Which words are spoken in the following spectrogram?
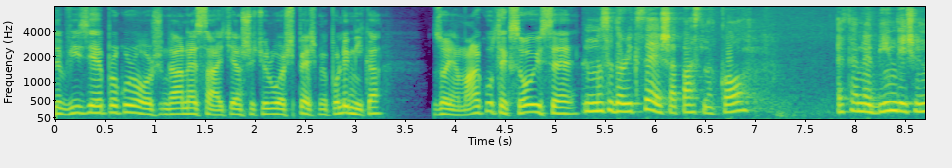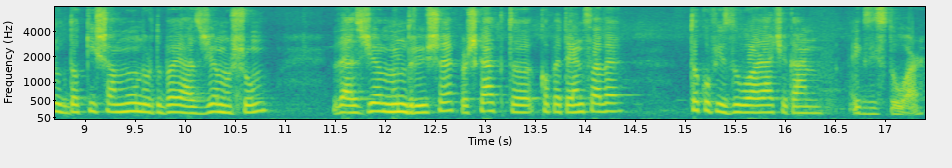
lëvizje prokurorësh nga ana e saj që janë shoqëruar shpesh me polemika, zonja Marku theksoi se, Nëse do rikthehesha pas në kohë, e them me bindje që nuk do kisha mundur të bëja asgjë më shumë dhe asgjë më ndryshe për shkak të kompetencave të kufizuara që kanë ekzistuar.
